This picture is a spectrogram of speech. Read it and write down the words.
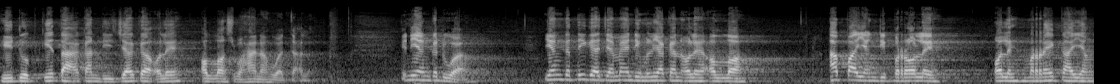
hidup kita akan dijaga oleh Allah Subhanahu wa taala. Ini yang kedua. Yang ketiga jamaah yang dimuliakan oleh Allah, apa yang diperoleh oleh mereka yang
